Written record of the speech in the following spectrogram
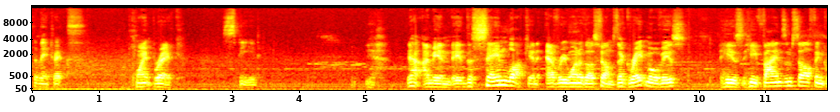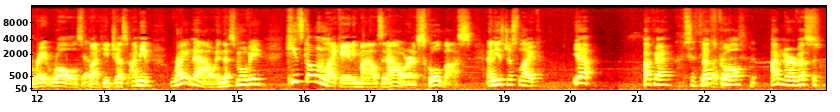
The Matrix, Point Break. Speed. Yeah, yeah. I mean, it- the same look in every one of those films. They're great movies. He's he finds himself in great roles, Yep. but he just. I mean, right now in this movie, he's going like 80 miles an hour in a school bus, and he's just like, yeah, okay, that's cool. I'm nervous.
